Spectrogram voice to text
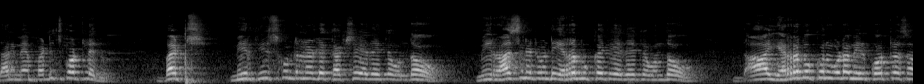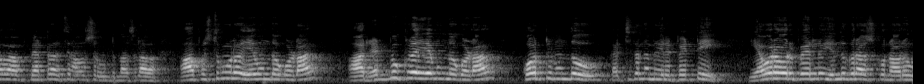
దాన్ని మేము పట్టించుకోవట్లేదు. బట్ మీరు తీసుకుంటున్నటువంటి కక్ష ఏదైతే ఉందో మీరు రాసినటువంటి ఎర్ర బుక్ అయితే ఏదైతే ఉందో ఆ ఎర్ర బుక్ను కూడా మీరు కోర్టులో పెట్టాల్సిన అవసరం ఉంటుంది. అసలు ఆ పుస్తకంలో ఏముందో కూడా ఆ రెడ్ బుక్లో ఏముందో కూడా కోర్టు ముందు ఖచ్చితంగా మీరు పెట్టి ఎవరెవరి పేర్లు ఎందుకు రాసుకున్నారు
